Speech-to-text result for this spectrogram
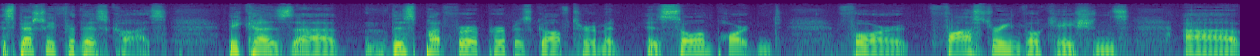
especially for this cause, because uh, this Putt for a Purpose golf tournament is so important for fostering vocations, uh,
